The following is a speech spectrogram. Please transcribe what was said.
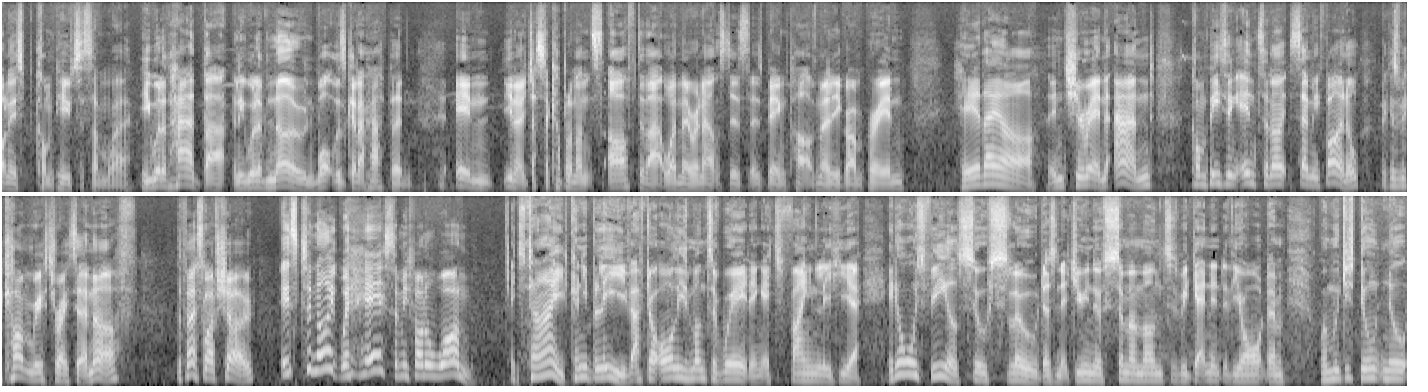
on his computer somewhere. He will have had that and he will have known what was going to happen in, you know, just a couple of months after that when they were announced as, as being part of Melodi Grand Prix. And here they are in Turin and competing in tonight's semi final because we can't reiterate it enough. The first live show is tonight. We're here, semi final one. It's tonight. Can you believe? After all these months of waiting, it's finally here. It always feels so slow, doesn't it? During those summer months as we're getting into the autumn, when we just don't know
